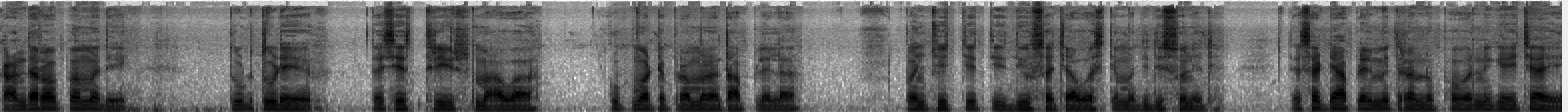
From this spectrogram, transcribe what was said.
कांदा रोपामध्ये तुडतुडे तसेच थ्रिप्स मावा खूप मोठ्या प्रमाणात आपल्याला पंचवीस ते तीस दिवसाच्या अवस्थेमध्ये दिसून येते. त्यासाठी आपल्याला मित्रांनो फवारणी घ्यायची आहे.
